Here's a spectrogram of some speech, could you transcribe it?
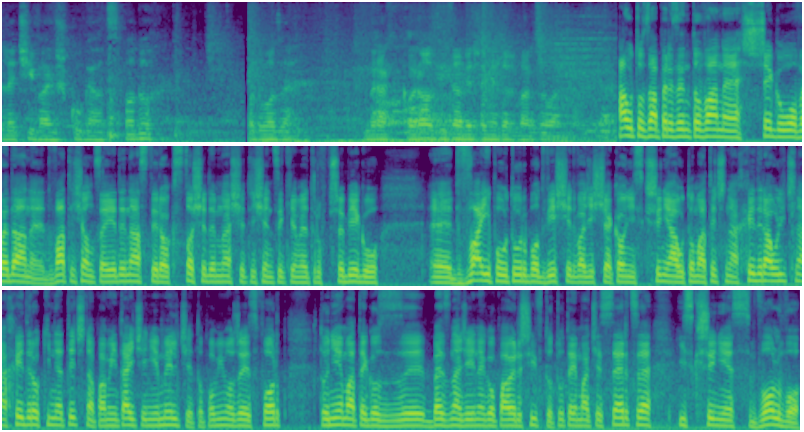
leciwa już kuga od spodu. Podłodze brak korozji, zawieszenie też bardzo ładne. Auto zaprezentowane, szczegółowe dane. 2011 rok, 117 tysięcy km przebiegu. e, 2,5 turbo, 220 koni, skrzynia automatyczna, hydrauliczna, hydrokinetyczna. Pamiętajcie, nie mylcie, to pomimo, że jest Ford, to nie ma tego z beznadziejnego power shiftu. Tutaj macie serce i skrzynię z Volvo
